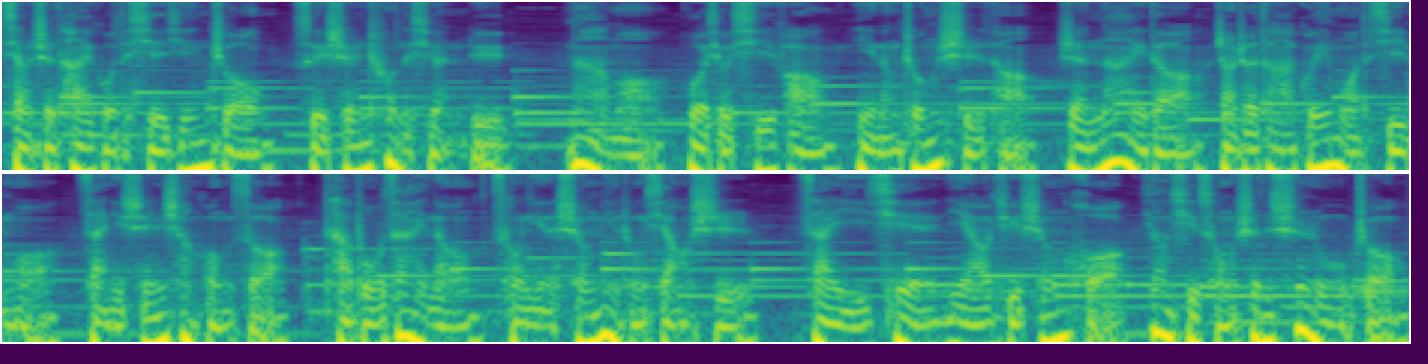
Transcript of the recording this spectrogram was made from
像是泰国的谐音中最深处的旋律，那么我就希望你能忠实的、忍耐的，让这大规模的寂寞在你身上工作，它不再能从你的生命中消失。在一切你要去生活、要去从事的事物中，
